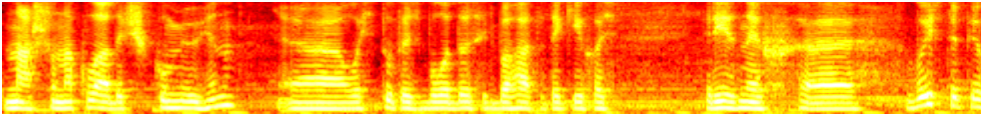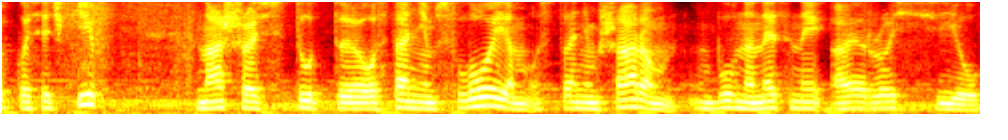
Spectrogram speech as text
нашу накладочку Мюген. Е, ось тут ось було досить багато таких ось різних е, виступів, косячків. Наш ось тут е, останнім слоєм, останнім шаром був нанесений аеросіл.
